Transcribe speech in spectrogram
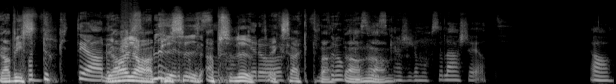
ja, vad visst. duktiga de Ja, ja, blir precis. Absolut. och Exakt. Va? Ja, Förhoppningsvis ja. kanske de också lär sig att ja,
